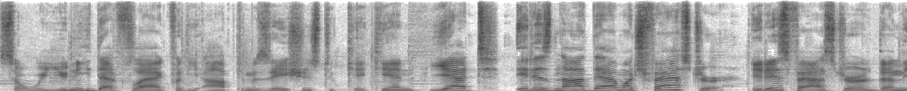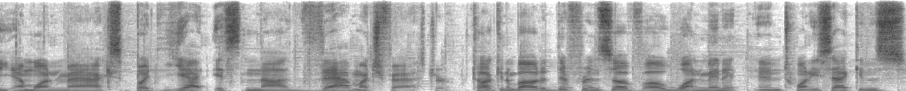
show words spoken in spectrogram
So you need that flag for the optimizations to kick in, yet it is not that much faster. It is faster than the M1 Max, but yet it's not that much faster. We're talking about a difference of uh, 1 minute and 20 seconds.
